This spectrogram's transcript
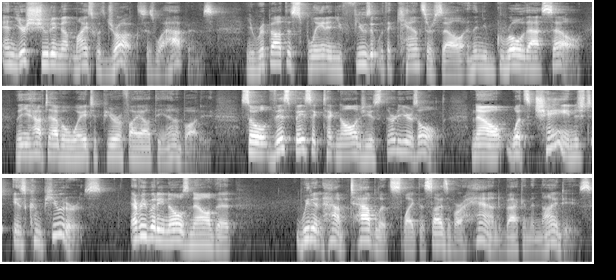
and you're shooting up mice with drugs is what happens. You rip out the spleen and you fuse it with a cancer cell and then you grow that cell. Then you have to have a way to purify out the antibody. So this basic technology is 30 years old. Now, what's changed is computers. Everybody knows now that we didn't have tablets like the size of our hand back in the 90s.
